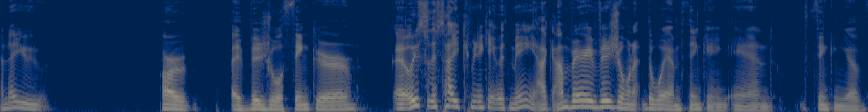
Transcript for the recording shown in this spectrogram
I know you are a visual thinker at least that's how you communicate with me. I, am very visual in the way I'm thinking and thinking of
